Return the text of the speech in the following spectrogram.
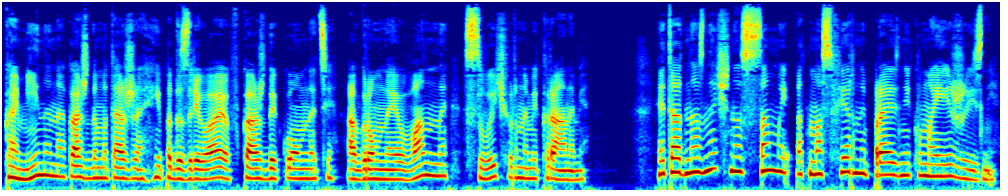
камины на каждом этаже и, подозреваю, в каждой комнате огромные ванны с вычурными кранами. Это однозначно самый атмосферный праздник в моей жизни.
